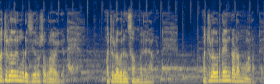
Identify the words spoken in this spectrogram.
മറ്റുള്ളവരും കൂടെ ശുശ്രൂഷ പ്രാപിക്കട്ടെ. മറ്റുള്ളവരും സമ്പന്നരാകട്ടെ. മറ്റുള്ളവരുടെയും കടം മാറട്ടെ.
